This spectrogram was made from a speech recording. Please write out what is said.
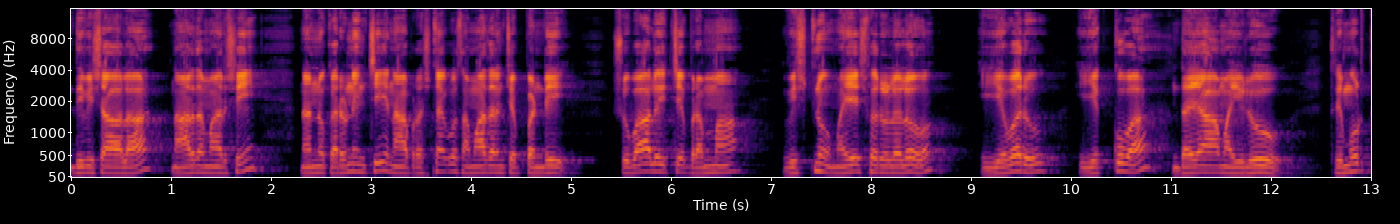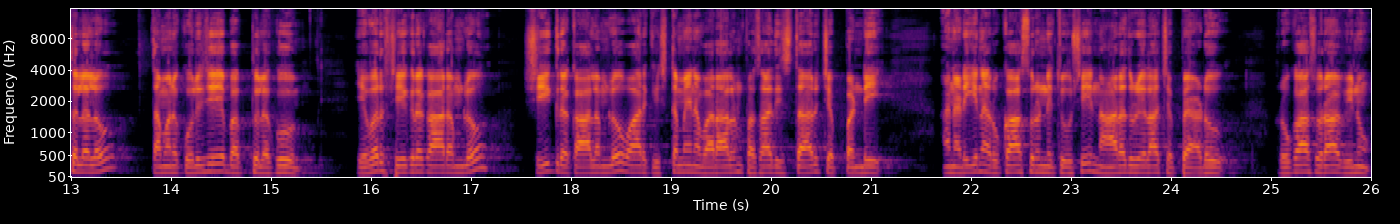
దివిశాల నారద మహర్షి నన్ను కరుణించి నా ప్రశ్నకు సమాధానం చెప్పండి. శుభాలు ఇచ్చే బ్రహ్మ విష్ణు మహేశ్వరులలో ఎవరు ఎక్కువ దయామయులు? త్రిమూర్తులలో తమను కొలిచే భక్తులకు ఎవరు శీఘ్రకాలంలో శీఘ్రకాలంలో వారికి ఇష్టమైన వరాలను ప్రసాదిస్తారు చెప్పండి? అని అడిగిన రుకాసురుణ్ణి చూసి నారదుడు ఇలా చెప్పాడు. రుకాసుర విను.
